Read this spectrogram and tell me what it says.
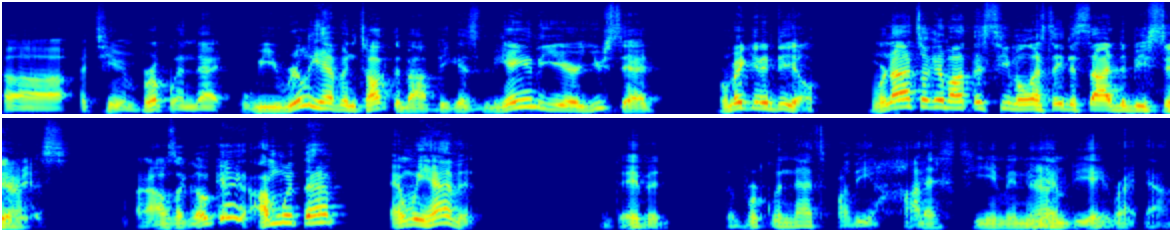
uh, a team in brooklyn that we really haven't talked about because at the beginning of the year you said we're making a deal. We're not talking about this team unless they decide to be serious. And i was like okay i'm with that and we haven't. David the brooklyn nets are the hottest team in the Yeah. nba right now.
